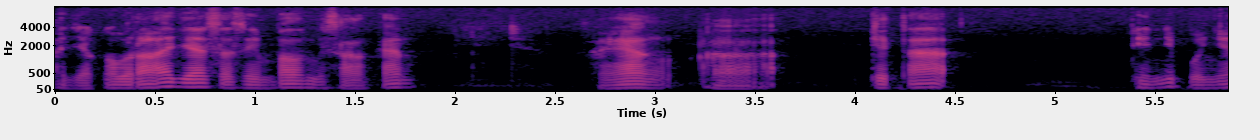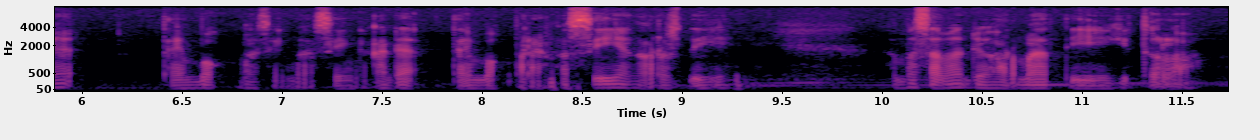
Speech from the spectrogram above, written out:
ajak ngobrol aja sesimpel misalkan sayang uh, kita ini punya tembok masing-masing. Ada tembok privasi yang harus di sama-sama dihormati gitu loh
